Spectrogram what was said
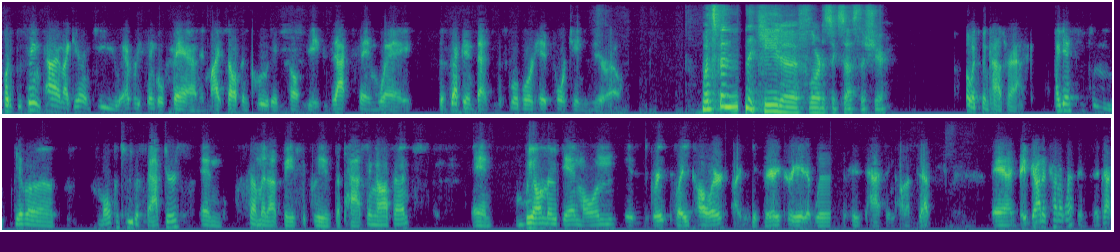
But at the same time, I guarantee you, every single fan, and myself included, felt the exact same way the second that the scoreboard hit 14 0. What's been the key to Florida's success this year? Oh, it's been Kyle Trask. I guess you can give a multitude of factors and sum it up basically as the passing offense. And we all know Dan Mullen is a great play caller. I think he's very creative with his passing concepts. And they've got a ton of weapons. They've got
